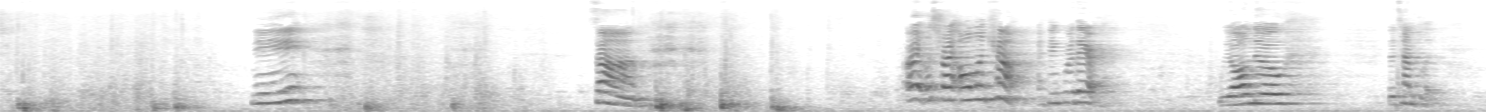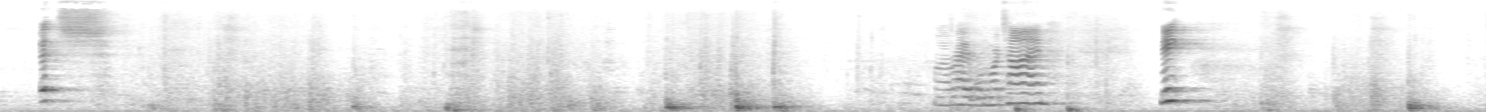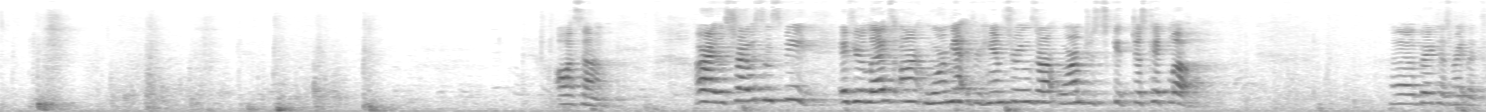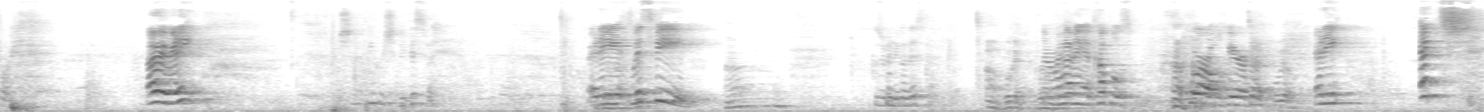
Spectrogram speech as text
Knee. San. All right, let's try all one count. I think we're there. We all know the template. Itch. All right, one more time. Nate. Awesome. All right, let's try with some speed. If your legs aren't warm yet, if your hamstrings aren't warm, just, get, just kick low. Uh, Greg has right leg forward. All right, ready? I think we should be this way. Ready? With speed. Because we're to go this way. Oh, okay. Now we're having a couples quarrel here. Sorry. Ready? Itch.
